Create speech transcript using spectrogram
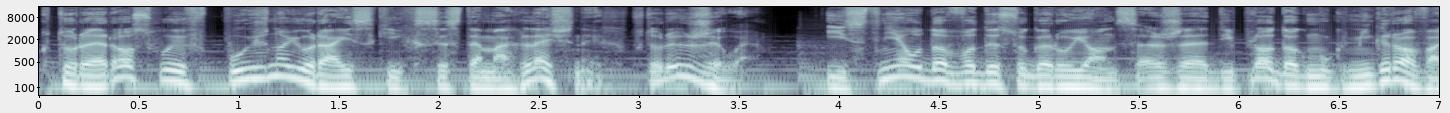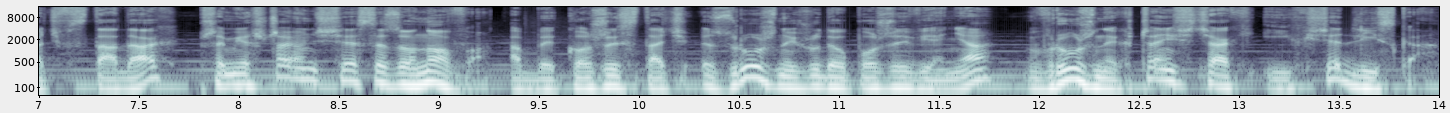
które rosły w późnojurajskich systemach leśnych, w których żyły. Istnieją dowody sugerujące, że diplodok mógł migrować w stadach, przemieszczając się sezonowo, aby korzystać z różnych źródeł pożywienia w różnych częściach ich siedliska.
